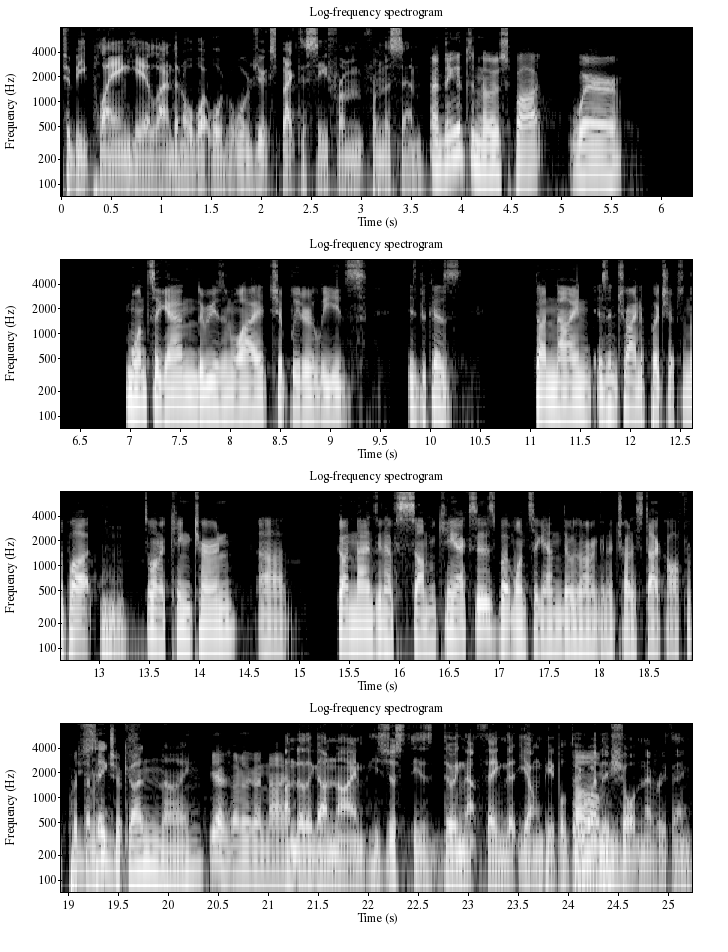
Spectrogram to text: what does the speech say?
to be playing here, Landon, or what, what what would you expect to see from from the sim? I think it's another spot where, once again, the reason why chip leader leads is because gun nine isn't trying to put chips in the pot. Mhm. So on a king turn, uh, gun nine's gonna have some king X's, but once again, those aren't gonna try to stack off or put Did you them say in chips. gun nine? Yeah, it's under the gun nine. Under the gun nine, he's just he's doing that thing that young people do where they Um, shorten everything.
